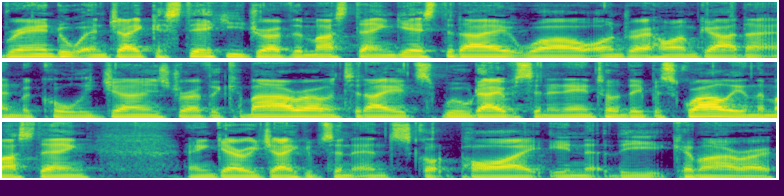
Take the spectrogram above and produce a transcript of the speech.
Randall and Jake Kostecki drove the Mustang yesterday, while Andre Heimgartner and Macaulay Jones drove the Camaro. And today it's Will Davison and Anton De Pasquale in the Mustang, and Garry Jacobson and Scott Pye in the Camaro.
